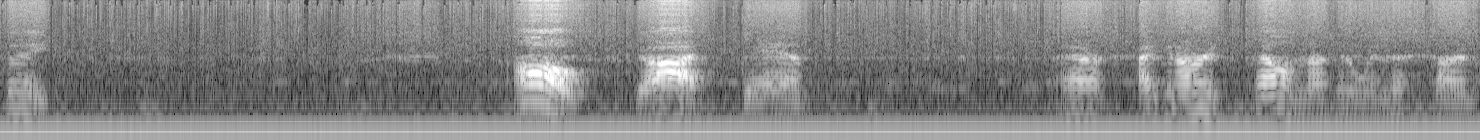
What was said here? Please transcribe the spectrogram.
sake. Oh, god damn. I can already tell I'm not going to win this time.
